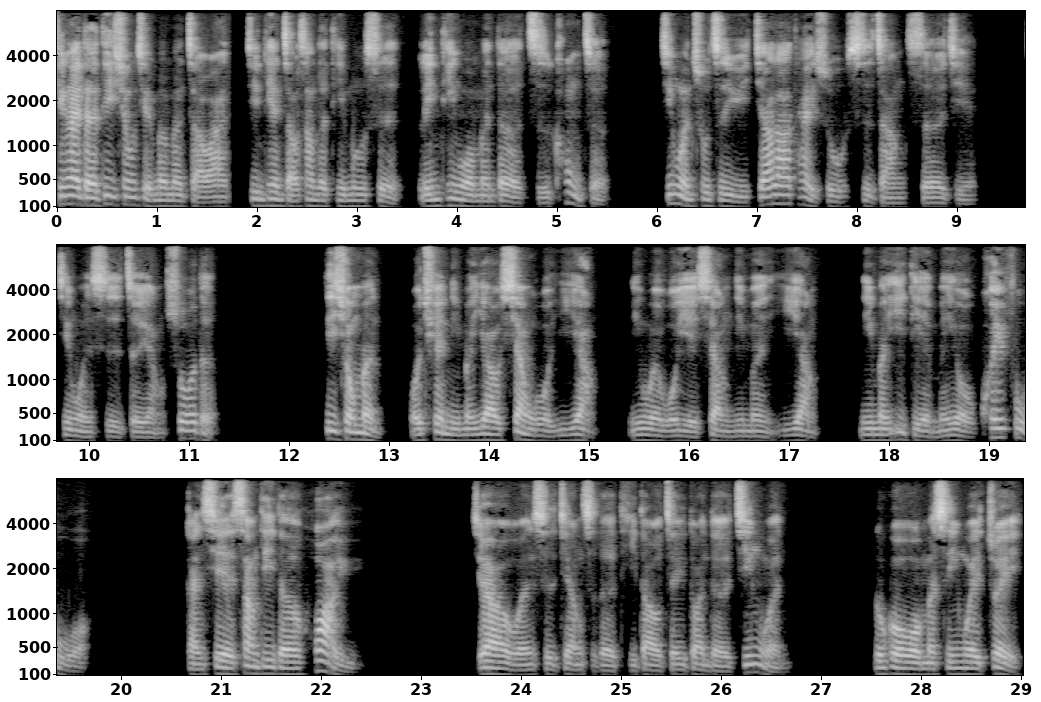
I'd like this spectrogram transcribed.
亲爱的弟兄姐妹们，早安！今天早上的题目是聆听我们的指控者。经文出自于加拉太书四章十二节，经文是这样说的：弟兄们，我劝你们要像我一样，因为我也像你们一样。你们一点没有亏负我。感谢上帝的话语。加尔文是这样子的提到这一段的经文。如果我们是因为罪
